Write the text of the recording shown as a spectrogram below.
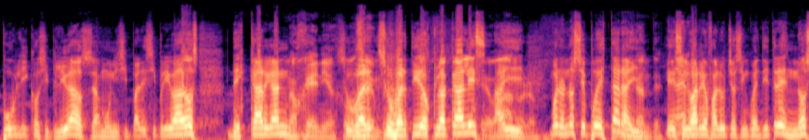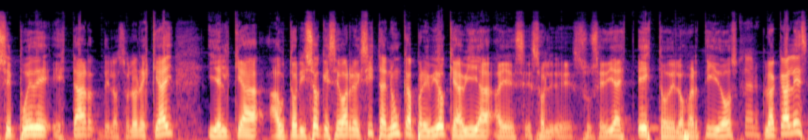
públicos y privados, o sea, municipales y privados, descargan genios. sus, ver- vertidos cloacales ahí. Bueno, no se puede estar ahí. Es el barrio Falucho 53, no se puede estar de los olores que hay. Y el que a- autorizó que ese barrio exista nunca previó que había eh, se sol- eh, sucedía est- esto de los vertidos Claro. cloacales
